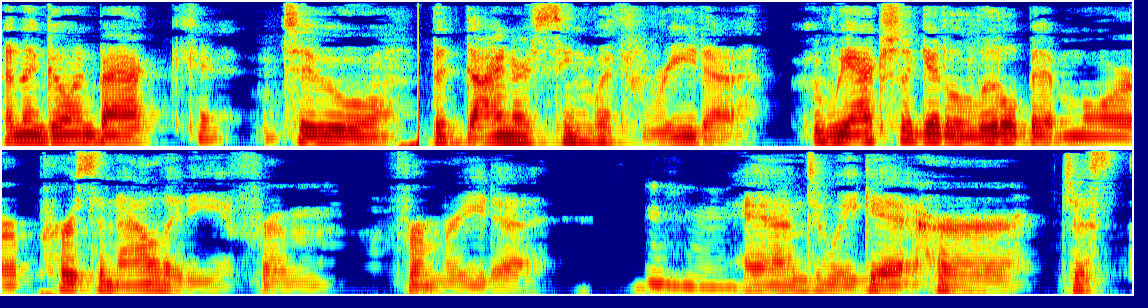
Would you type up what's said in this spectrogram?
And then going back to the diner scene with Rita, we actually get a little bit more personality from from Rita, mm-hmm. and we get her just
